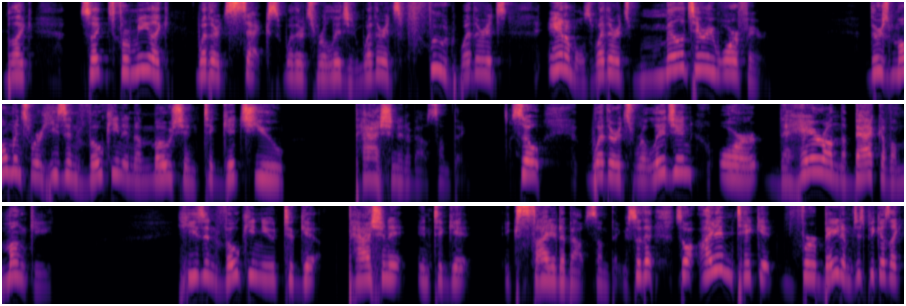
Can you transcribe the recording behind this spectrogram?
but like, so like for me, like whether it's sex, whether it's religion, whether it's food, whether it's animals, whether it's military warfare, there's moments where he's invoking an emotion to get you passionate about something. So whether it's religion or the hair on the back of a monkey, he's invoking you to get passionate and to get excited about something. So that so I didn't take it verbatim just because like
